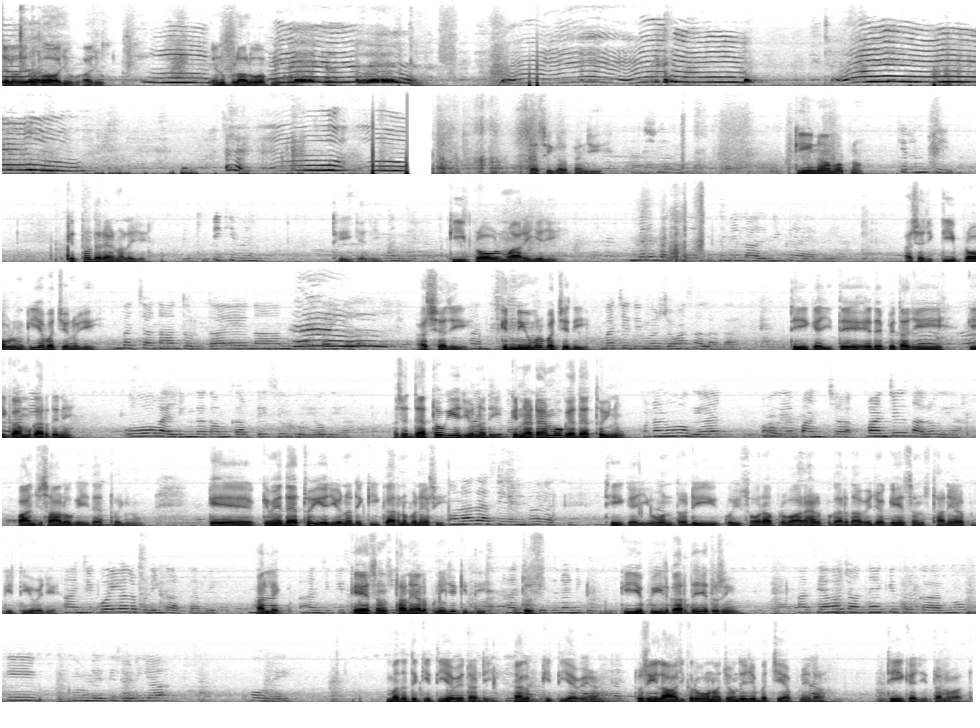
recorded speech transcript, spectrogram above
ਚਲੋ ਇਹਨੂੰ ਕਹੋ ਆ ਜਾਓ ਆ ਜਾਓ ਇਹਨੂੰ ਬੁਲਾ ਲਓ ਆਪਣੇ ਕੋਲ। ਸਤਿ ਸ਼੍ਰੀ ਅਕਾਲ ਭੈਣ ਜੀ। ਕੀ ਨਾਮ ਆਪਣਾ? ਕਿਰਨਪ੍ਰੀਤ। ਕਿੱਥੋਂ ਦੇ ਰਹਿਣ ਵਾਲੇ ਜੀ? ਪਿੱਕੀ ਬਣ ਠੀਕ ਹੈ ਜੀ। ਹਾਂਜੀ। ਕੀ ਪ੍ਰੋਬਲਮ ਆ ਰਹੀ ਹੈ ਜੀ? ਮੇਰੇ ਬੱਚੇ ਦਾ ਕਿਸੇ ਨੇ ਇਲਾਜ ਨਹੀਂ ਕਰਾਇਆ ਵੀ। ਅੱਛਾ ਜੀ ਕੀ ਪ੍ਰੋਬਲਮ ਕੀ ਹੈ ਬੱਚੇ ਨੂੰ ਜੀ? ਬੱਚਾ ਨਾ ਤੁਰਦਾ ਹੈ ਨਾ ਬੋਲਦਾ ਹੀ ਹੈ ਅੱਛਾ ਜੀ ਹਾਂਜੀ। ਕਿੰਨੀ ਉਮਰ ਬੱਚੇ ਦੀ? ਬੱਚੇ ਦੀ ਉਮਰ 14 ਸਾਲਾਂ ਦਾ। ਹੈ। ਠੀਕ ਹੈ ਜੀ ਤੇ ਇਹਦੇ ਪਿਤਾ ਜੀ ਕੀ ਕੰਮ ਕਰਦੇ ਨੇ? ਉਹ ਵੈਲਡਿੰਗ ਦਾ ਕੰਮ ਕਰਦੇ ਸੀ ਉਹ ਪੂਰੇ ਹੋ ਗਿਆ ਅੱਛਾ ਡੈਥ ਹੋ ਗਈ ਹੈ ਜੀ ਉਹਨਾਂ ਦੀ? ਹਾਂਜੀ, ਉਹਨਾਂ ਕਿੰਨਾ ਦੀ। ਟਾਈਮ ਹੋ ਗਿਆ ਡੈਥ ਹੋਈ ਨੂੰ? ਉਹਨਾਂ ਨੂੰ ਹੋ ਗਿਆ ਹੋ ਗਿਆ 5 5 ਸਾਲ ਹੋ ਗਿਆ 5 ਸਾਲ ਹੋ ਗਏ ਜੀ ਡੈਥ ਹੋਈ ਨੂੰ। ਕਿ ਕਿਵੇਂ ਡੈਥ ਹੋਈ ਹੈ ਜੀ? ਉਹਨਾਂ ਦੇ ਕੀ ਕਾਰਨ ਬਣਿਆ ਸੀ? ਉਹਨਾਂ ਹੋਇਆ ਸੀ ਠੀਕ ਹੈ ਜੀ ਹੁਣ ਤੁਹਾਡੀ ਕੋਈ ਸਹੁਰਾ ਪਰਿਵਾਰ ਹੈਲਪ ਕਰਦਾ ਹੋਵੇ ਜਾਂ ਕਿਸੇ ਸੰਸਥਾ ਨੇ ਹੈਲਪ ਕੀਤੀ ਹੋਵੇ ਜੀ ਹਾਂਜੀ ਕੋਈ ਹੈਲਪ ਨਹੀਂ ਕਰਦਾ ਵੀ ਨਾ- ਹਾਲੇ ਹਾਂਜੀ ਕਿਸੇ ਨੇ ਸੰਸਥਾ ਨੇ ਹੈਲਪ ਨਹੀਂ ਜੀ ਕੀਤੀ ਕੀਤੀ। ਹਾਂਜੀ ਤੁਸੀਂ ਕਿਸੇ ਨੇ ਨਹੀਂ ਕੀਤੀ ਕੀ ਅਪੀਲ ਕਰਦੇ ਜੀ ਤੁਸੀਂ ਅਸੀਂ ਇਹੋ ਚਾਹੁੰਦੇ ਹਾਂ ਕਿ ਸਰਕਾਰ ਨੂੰ ਕਿ ਮੁੰਡੇ ਦੀ ਜਿਹੜੀ ਆ ਹੋਵੇ ਮਦਦ ਕੀਤੀ ਜਾਵੇ ਤੁਹਾਡੀ ਹੈਲਪ। ਕੀਤੀ ਜਾਵੇ ਹਾਂ। ਤੁਸੀਂ ਇਲਾਜ ਕਰਵਾਉਣਾ ਚਾਹੁੰਦੇ ਜੇ ਬੱਚੇ ਆਪਣੇ ਦਾ ਹਾਂਜੀ। ਠੀਕ ਹੈ ਜੀ ਧੰਨਵਾਦ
